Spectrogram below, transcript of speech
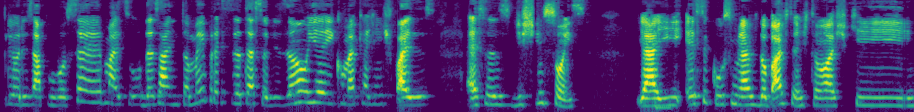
priorizar por você, mas o design também precisa ter essa visão. E aí, como é que a gente faz essas distinções? E aí, esse curso me ajudou bastante. Então, eu acho que,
